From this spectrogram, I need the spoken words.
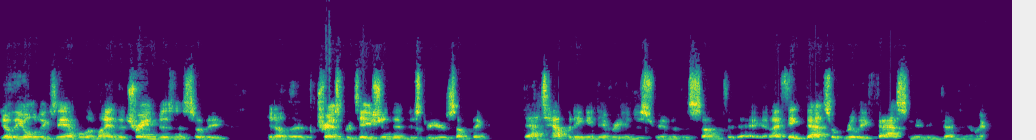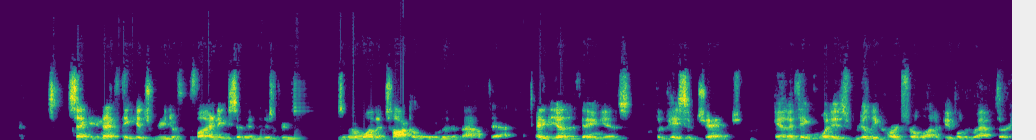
You know, the old example, am I in the train business or the you know the transportation industry or something? That's happening in every industry under the sun today, and I think that's a really fascinating dynamic. Second, I think it's redefining some industries, and I want to talk a little bit about that. I think the other thing is the pace of change. And I think what is really hard for a lot of people to wrap their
